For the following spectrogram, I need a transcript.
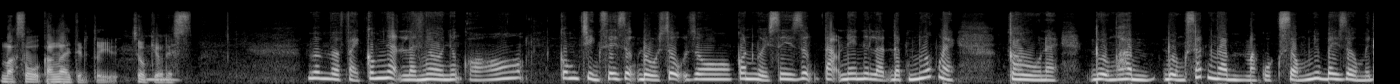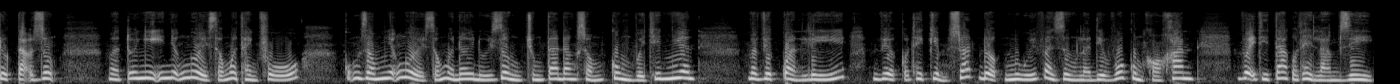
まあ、そう考えているという状況です。Vâng và phải công nhận là nhờ những có công trình xây dựng đồ sộ do con người xây dựng tạo nên như là đập nước này cầu này, đường hầm, đường sắt ngầm mà cuộc sống như bây giờ mới được tạo dựng. Và tôi nghĩ những người sống ở thành phố cũng giống những người sống ở nơi núi rừng, chúng ta đang sống cùng với thiên nhiên. Và việc quản lý, việc có thể kiểm soát được núi và rừng là điều vô cùng khó khăn. Vậy thì ta có thể làm gì?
